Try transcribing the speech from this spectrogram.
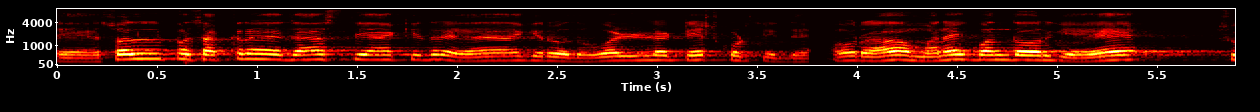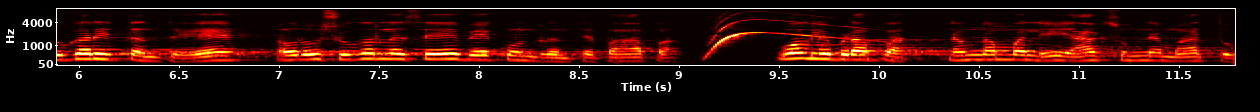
ಏ, ಸ್ವಲ್ಪ ಸಕ್ಕರೆ ಜಾಸ್ತಿ ಹಾಕಿದ್ರೆ ಆಗಿರೋದು, ಒಳ್ಳೆ ಟೇಸ್ಟ್ ಕೊಡ್ತಿದ್ದೆ. ಅವರ ಮನೆಗೆ ಬಂದವ್ರಿಗೆ ಶುಗರ್ ಇತ್ತಂತೆ, ಅವರು ಶುಗರ್ಲೆಸ್ಸೇ ಬೇಕು ಅಂದ್ರಂತೆ ಪಾಪ. ಹೋಗ್ಲಿ ಬಿಡಪ್ಪ. ನಮ್ಮ ನಮ್ಮಲ್ಲಿ ಯಾಕೆ ಸುಮ್ಮನೆ ಮಾತು?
